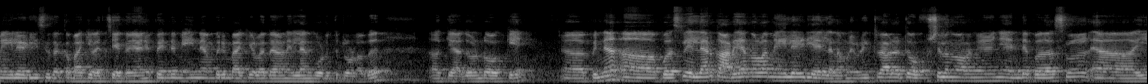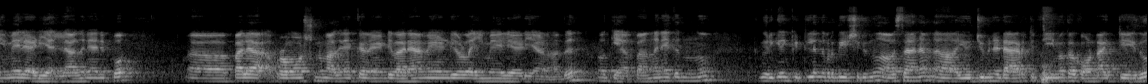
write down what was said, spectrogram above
മെയിൽ ഐ ഡീസ് ഇതൊക്കെ ബാക്കി വെച്ചേക്കാം. ഞാനിപ്പോൾ എന്റെ മെയിൻ നമ്പരും ബാക്കിയുള്ളതാണ് എല്ലാം കൊടുത്തിട്ടുള്ളത്. ഓക്കെ അതുകൊണ്ട് ഓക്കെ. പിന്നെ പേഴ്സണലി എല്ലാവർക്കും അറിയാമെന്നുള്ള മെയിൽ ഐ ഡി അല്ല. നമ്മൾ യൂണിക് ട്രാവലത്തെ ഒഫീഷ്യൽ എന്ന് പറഞ്ഞു കഴിഞ്ഞാൽ എന്റെ പേഴ്സണൽ ഇമെയിൽ ഐ ഡി അല്ല. അത് ഞാനിപ്പോൾ പല പ്രൊമോഷനും അതിനൊക്കെ വേണ്ടി വരാൻ വേണ്ടിയുള്ള ഇമെയിൽ ഐ ഡിയാണ് അത്. ഓക്കെ അപ്പോൾ അങ്ങനെയൊക്കെ നിന്നു. ഒരിക്കലും കിട്ടില്ലെന്ന് പ്രതീക്ഷിക്കുന്നു. അവസാനം യൂട്യൂബിന്റെ ഡയറക്റ്റ് ടീമൊക്കെ കോൺടാക്ട് ചെയ്തു.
